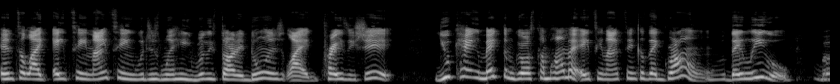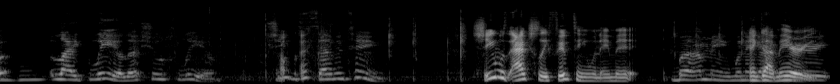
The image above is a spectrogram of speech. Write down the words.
into like 18, 19, which is when he really started doing like crazy shit, you can't make them girls come home at 18, 19 because they grown. They legal. but like Leah, let's use Leah. She was seventeen. She was actually 15 when they met. But I mean, when they And got married.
